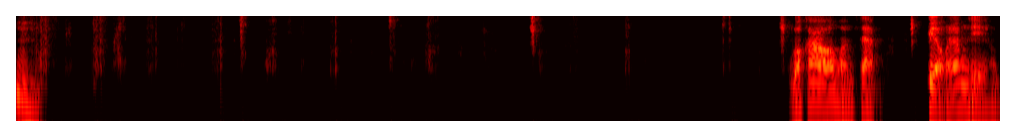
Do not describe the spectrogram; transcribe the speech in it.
อืม บอกข้าวครับผมแซ่บเปรี้ยวก็ต้องดีครับ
